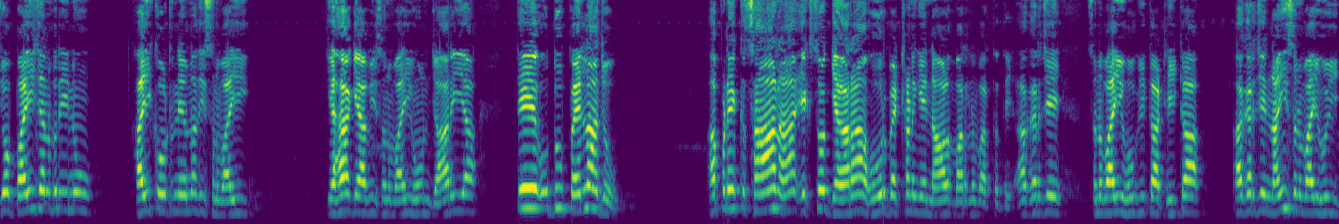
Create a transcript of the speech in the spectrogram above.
ਜੋ 22 ਜਨਵਰੀ ਨੂੰ ਹਾਈ ਕੋਰਟ ਨੇ ਉਹਨਾਂ ਦੀ ਸੁਣਵਾਈ ਕਿਹਾ ਗਿਆ ਵੀ ਸੁਣਵਾਈ ਹੋਣ ਜਾ ਰਹੀ ਆ ਤੇ ਉਦੋਂ ਪਹਿਲਾਂ ਜੋ ਆਪਣੇ ਕਿਸਾਨ ਆ 111 ਹੋਰ ਬੈਠਣਗੇ ਨਾਲ ਮਰਨ ਵਰਤ ਤੇ। ਅਗਰ ਜੇ ਸੁਣਵਾਈ ਹੋਗੀ ਤਾਂ ਠੀਕ ਆ, ਅਗਰ ਜੇ ਨਹੀਂ ਸੁਣਵਾਈ ਹੋਈ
